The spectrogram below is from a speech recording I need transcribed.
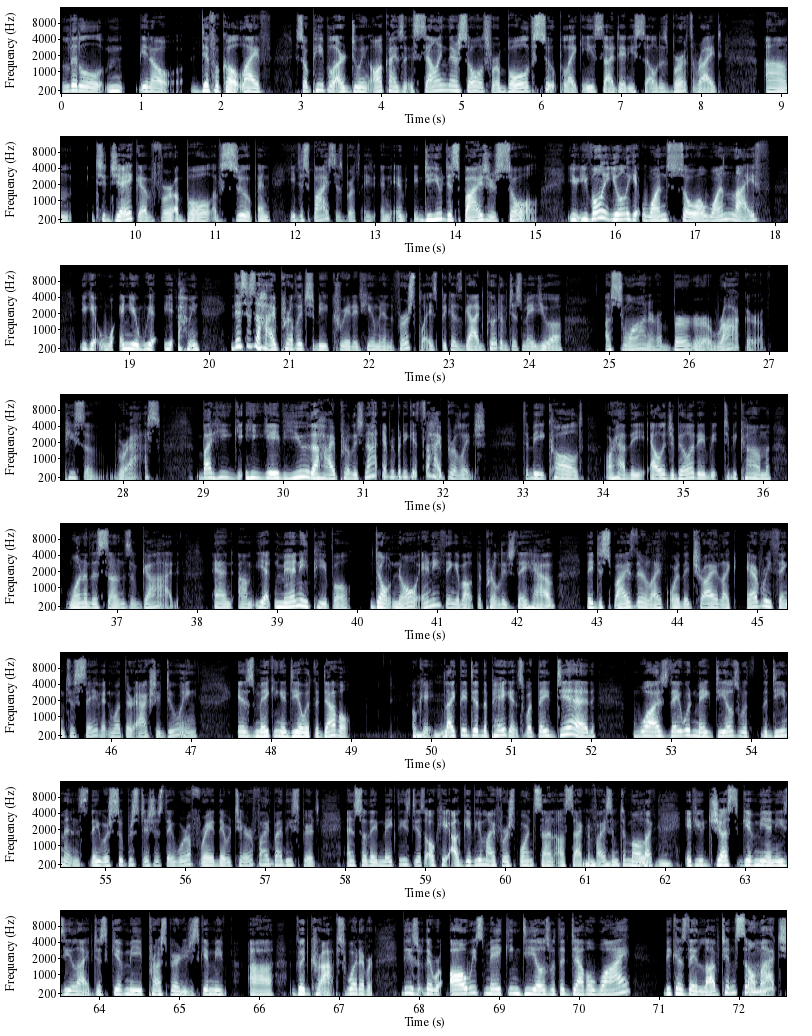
little, you know, difficult life. So people are doing all kinds of selling their souls for a bowl of soup, like Esau did. He sold his birthright um, to Jacob for a bowl of soup, and he despised his birth. And, and do you despise your soul? You, you've only you only get one soul, one life. You get, and you. I mean, this is a high privilege to be created human in the first place because God could have just made you a a swan or a bird or a rock or a piece of grass, but he he gave you the high privilege. Not everybody gets the high privilege to be called or have the eligibility to become one of the sons of God. And um, yet, many people don't know anything about the privilege they have. They despise their life or they try like everything to save it. And what they're actually doing is making a deal with the devil. Okay, like they did the pagans. What they did was they would make deals with the demons. They were superstitious. They were afraid. They were terrified by these spirits. And so they'd make these deals. Okay, I'll give you my firstborn son. I'll sacrifice him to Moloch if you just give me an easy life. Just give me prosperity. Just give me uh, good crops, whatever. These they were always making deals with the devil. Why? Because they loved him so much?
